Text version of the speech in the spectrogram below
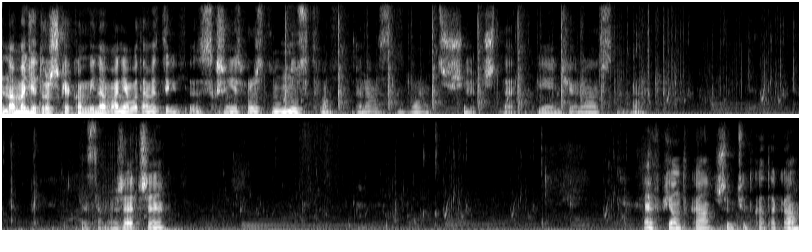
No będzie troszkę kombinowania, bo tam jest tych skrzyni jest po prostu mnóstwo. Raz, dwa, trzy, cztery, pięć, raz, dwa. Te same rzeczy. F5, szybciutka taka.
